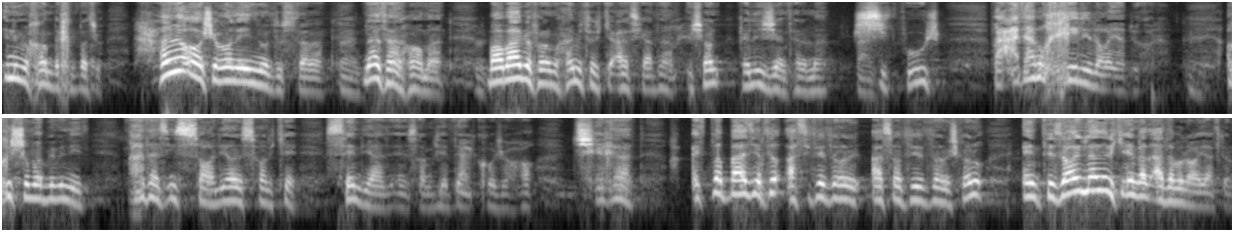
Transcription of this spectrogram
اینو می‌خوام به خدمت شما. همه عاشقان این رو دوست دارن. نه تنها من. باور بفرم همینطور که عرض کردم ایشان خیلی جنتلمن شیک پوش. و ادب رو خیلی رعایت می‌کنن. آخه شما ببینید بعد از این سالیان سال که سندی از انسان میشه در کجاها؟ چقدر؟ اتفاق بعضی وقتا اساتید دانش- اساتید دانشگاه رو انتظاری نداره که اینقدر ادب رعایت کنن.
